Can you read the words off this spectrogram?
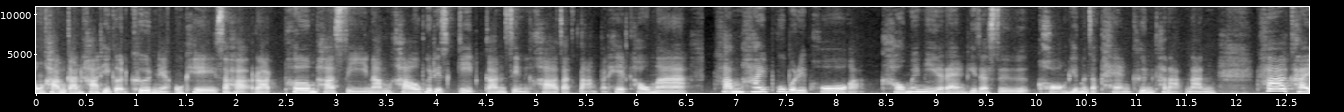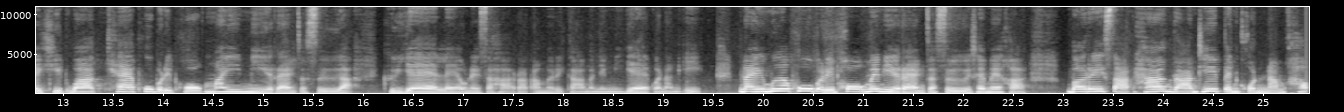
สงครามการค้าที่เกิดขึ้นเนี่ยโอเค สหรัฐเพิ่มภาษีนำเข้าเพื่อที่จะกีดกันสินค้าจากต่างประเทศเข้ามาทำให้ผู้บริโภคอะเขาไม่มีแรงที่จะซื้อของที่มันจะแพงขึ้นขนาดนั้น ถ้าใครคิดว่าแค่ผู้บริโภคไม่มีแรงจะซื้ออะคือแย่แล้วในสหรัฐอเมริกามันยังมีแย่กว่านั้นอีก ในเมื่อผู้บริโภคไม่มีแรงจะซื้อใช่ไหมคะ บริษัทห้างร้านที่เป็นคนนำเข้า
